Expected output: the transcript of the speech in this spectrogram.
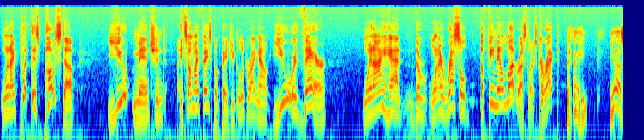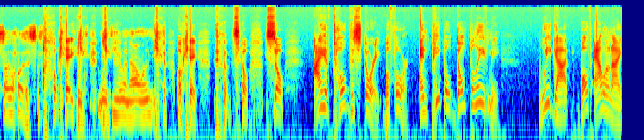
when I put this post up, you mentioned it's on my Facebook page. You can look right now. You were there when I had the when I wrestled the female mud wrestlers, correct? yes, I was Okay. with you and Alan. okay. So so I have told this story before and people don't believe me. We got both Alan and I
